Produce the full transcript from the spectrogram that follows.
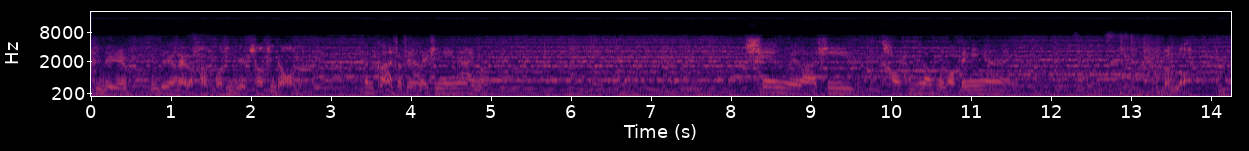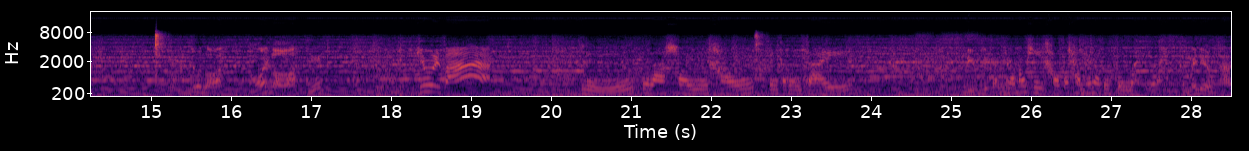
พี่เบฟรู้ได้ยังไงเหรอครับว่าพี่เบฟชอบพี่ดอมอะมันก็อาจจะเป็นอะไรที่ง่าย ๆ มั้ง เช่นเวลาที่เขาทำให้เราหัวเราะได้ง่ายนั่นเหรอ กดหรอโอ๊ยหรอพี่หมื่นฟ้าๆ หรือเวลาคอยมีเขาเป็นกำลังใจ ดื่มด้วยกันไหมแล้วบางทีเขาก็ทำให้เราเป็นคนใหม่ด้วยผมไม่ดื่มครับ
